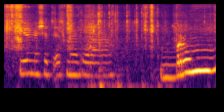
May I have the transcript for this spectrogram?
Ich spiele mich jetzt erstmal, Bruder. Brumm.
